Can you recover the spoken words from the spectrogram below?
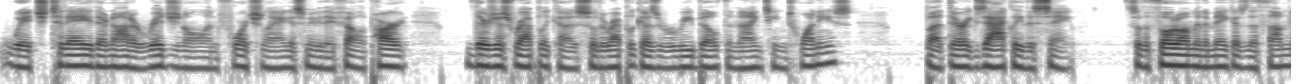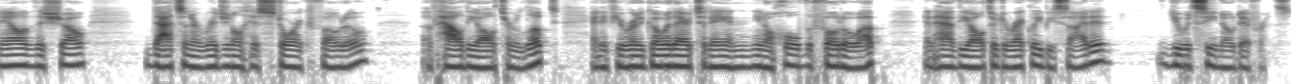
which today they're not original, unfortunately. I guess maybe they fell apart. They're just replicas. So the replicas were rebuilt in the 1920s, but they're exactly the same. So the photo I'm going to make as the thumbnail of this show, that's an original historic photo of how the altar looked. And if you were to go there today and, you know, hold the photo up, and have the altar directly beside it, you would see no difference.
